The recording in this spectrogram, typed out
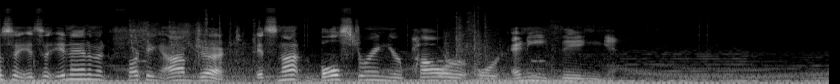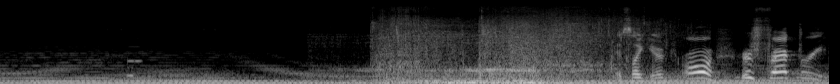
Say it's an inanimate fucking object. It's not bolstering your power or anything. It's like, uh, oh, this factory,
